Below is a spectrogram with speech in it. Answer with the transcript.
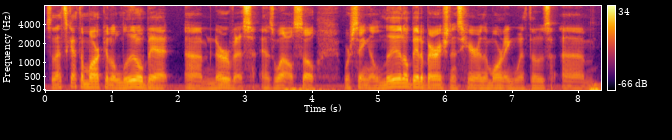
So that's got the market a little bit um, nervous as well. So we're seeing a little bit of bearishness here in the morning with those um,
